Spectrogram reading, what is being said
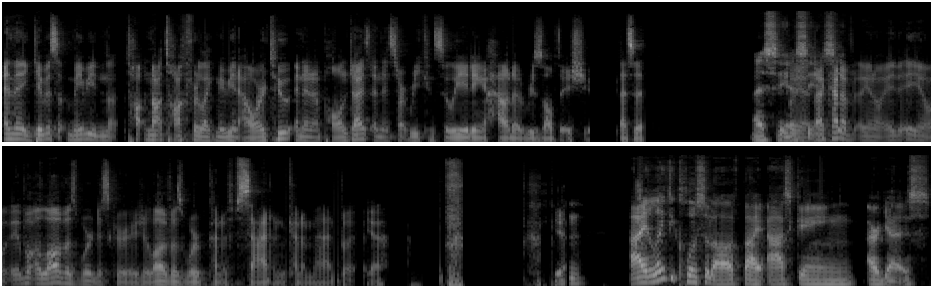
and then give us maybe not talk, not talk for like maybe an hour or two, and then apologize, and then start reconciliating how to resolve the issue. That's it. I see. I yeah, see. I that kind see. of you know, it, it- you know, it, a lot of us were discouraged. A lot of us were kind of sad and kind of mad. But yeah, yeah. Mm. I like to close it off by asking our guests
